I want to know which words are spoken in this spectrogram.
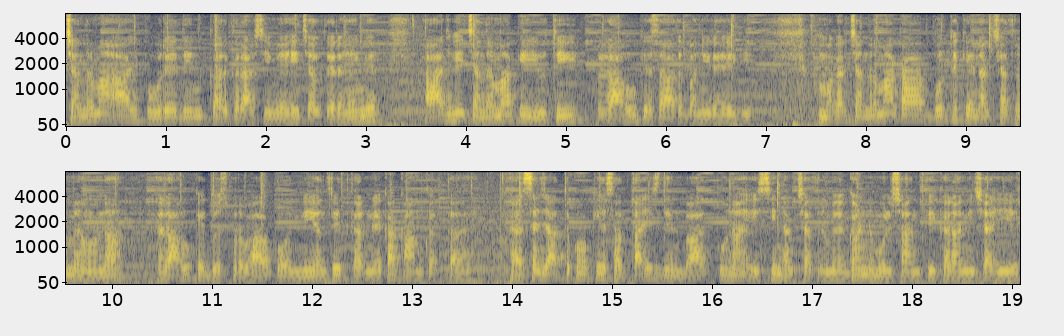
चंद्रमा आज पूरे दिन कर्क राशि में ही चलते रहेंगे। आज भी चंद्रमा की युति राहु के साथ बनी रहेगी। मगर चंद्रमा का बुद्ध के नक्षत्र में होना, राहु के दुष्प्रभाव को नियंत्रित करने का काम करता है। ऐसे जातकों के 27 दिन बाद पुनः इसी नक्षत्र में गंडमूल शांति करानी चाहिए।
